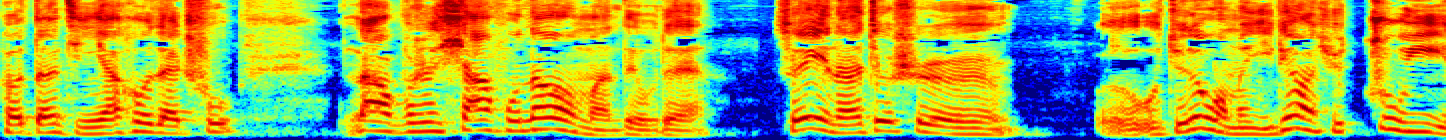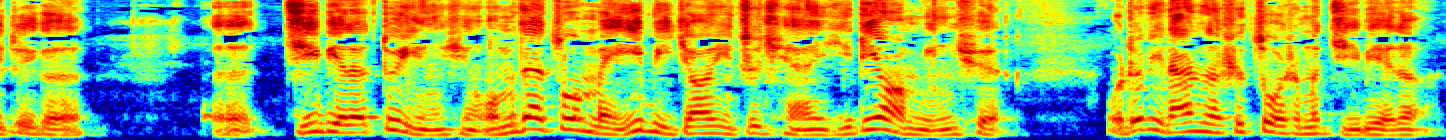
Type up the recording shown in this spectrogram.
我等几年后再出，那不是瞎胡闹吗？对不对？所以呢，就是呃，我觉得我们一定要去注意这个呃级别的对应性。我们在做每一笔交易之前，一定要明确我这笔单子是做什么级别的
